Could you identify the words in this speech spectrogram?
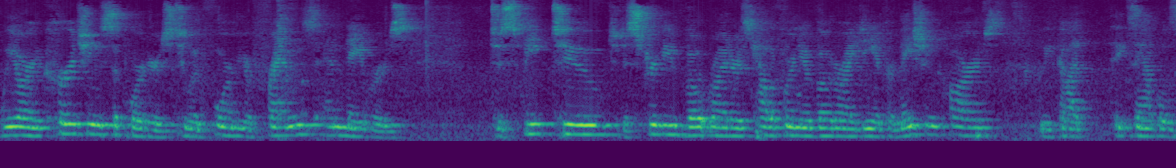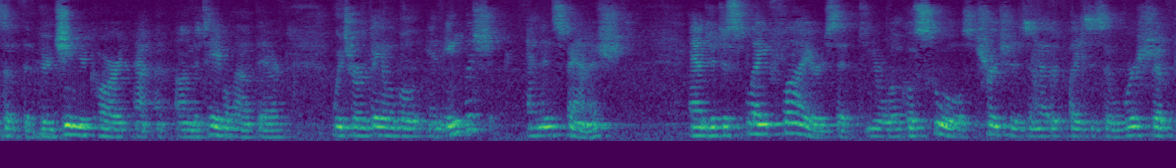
we are encouraging supporters to inform your friends and neighbors to speak to, to distribute Vote Riders California voter ID information cards. We've got examples of the Virginia card on the table out there, which are available in English and in Spanish, and to display flyers at your local schools, churches, and other places of worship,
